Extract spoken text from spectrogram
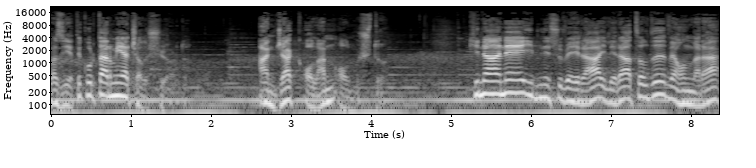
vaziyeti kurtarmaya çalışıyordu. Ancak olan olmuştu. Kinane İbni Süveyra ileri atıldı ve onlara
